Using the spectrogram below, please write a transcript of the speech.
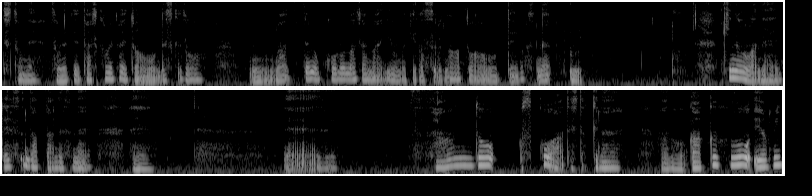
ちょっとねそれで確かめたいとは思うんですけど、うん、まあでもコロナじゃないような気がするなとは思っていますね、うん、昨日はねレッスンだったんですね。えーえー、サウンドスコアでしたっけね。あの楽譜を読み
